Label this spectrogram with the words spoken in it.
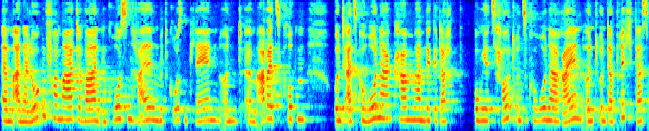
ähm, analogen Formate waren, in großen Hallen mit großen Plänen und ähm, Arbeitsgruppen. Und als Corona kam, haben wir gedacht, oh, jetzt haut uns Corona rein und unterbricht das.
